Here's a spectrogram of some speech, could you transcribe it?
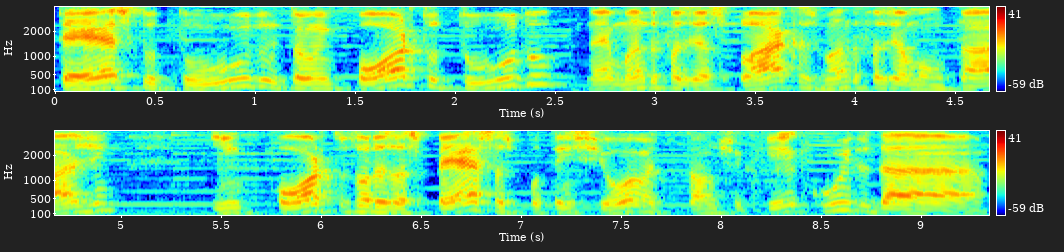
testo tudo, então importo tudo, né? Mando fazer as placas, mando fazer a montagem, importo todas as peças, potenciômetro, tal, não sei o quê, cuido da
